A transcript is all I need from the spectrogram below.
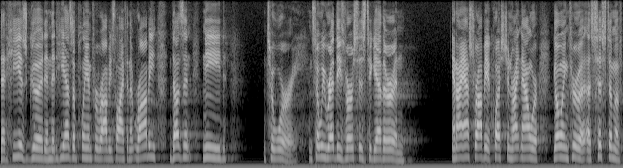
That he is good and that he has a plan for Robbie's life, and that Robbie doesn't need to worry. And so we read these verses together, and and I asked Robbie a question. Right now, we're going through a, a, system of,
